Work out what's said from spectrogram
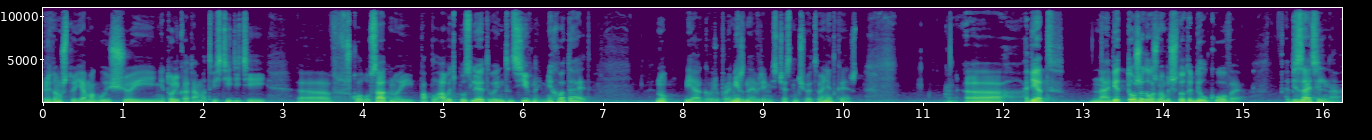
При том, что я могу еще и не только там отвезти детей э, в школу-сад, но и поплавать после этого интенсивно. И мне хватает. Ну, я говорю про мирное время, сейчас ничего этого нет, конечно. Э, обед. На обед тоже должно быть что-то белковое. Обязательно.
